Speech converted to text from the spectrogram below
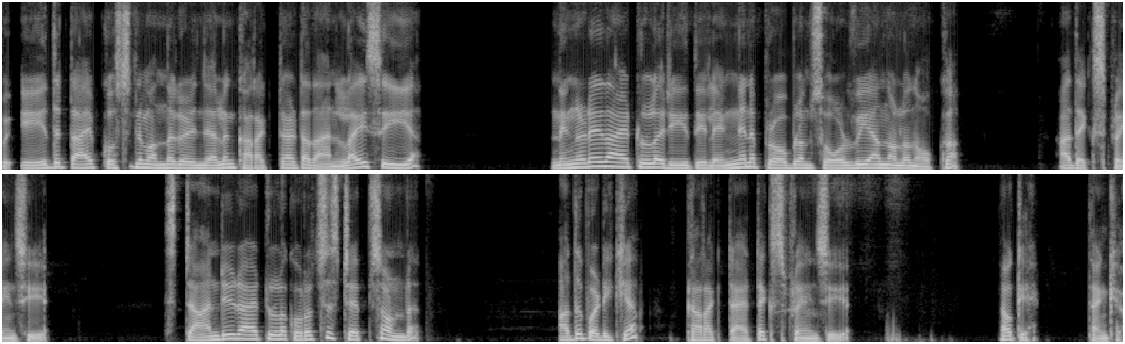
ഇപ്പോൾ ഏത് ടൈപ്പ് ക്വസ്റ്റ്യൻ വന്നു കഴിഞ്ഞാലും കറക്റ്റായിട്ട് അത് അനലൈസ് ചെയ്യുക. നിങ്ങളുടേതായിട്ടുള്ള രീതിയിൽ എങ്ങനെ പ്രോബ്ലം സോൾവ് ചെയ്യാമെന്നുള്ളത് നോക്കുക. അത് എക്സ്പ്ലെയിൻ ചെയ്യുക. സ്റ്റാൻഡേർഡ് ആയിട്ടുള്ള കുറച്ച് സ്റ്റെപ്സ് ഉണ്ട്. അത് പഠിക്കുക. കറക്റ്റായിട്ട് എക്സ്പ്ലെയിൻ ചെയ്യുക. ഓക്കെ താങ്ക് യു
